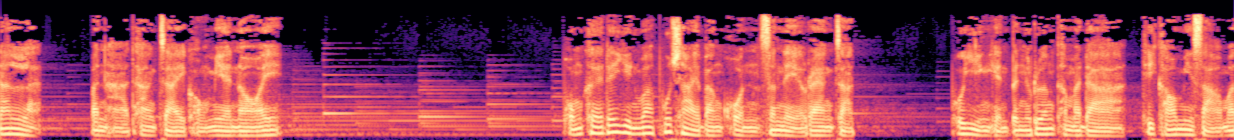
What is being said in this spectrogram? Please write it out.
นั่นแหละ ปัญหาทางใจของเมียน้อย ผมเคยได้ยินว่าผู้ชายบางคนสเสน่ห์แรงจัด ผู้หญิงเห็นเป็นเรื่องธรรมดาที่เขามีสาวมา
